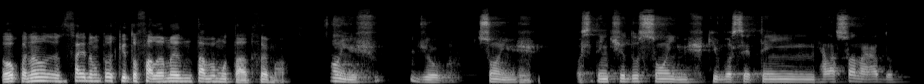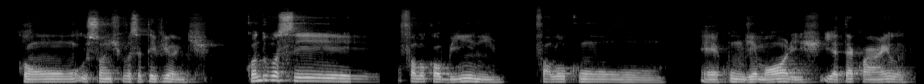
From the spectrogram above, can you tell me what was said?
Opa, não, sai não, tô aqui, tô falando, mas não tava mutado, foi mal. Sonhos. Diogo. Sonhos. Hum. Você tem tido sonhos que você tem relacionado com os sonhos que você teve antes. Quando você falou com a Albini, falou com, é, com o Jay Morris e até com a Ayla,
